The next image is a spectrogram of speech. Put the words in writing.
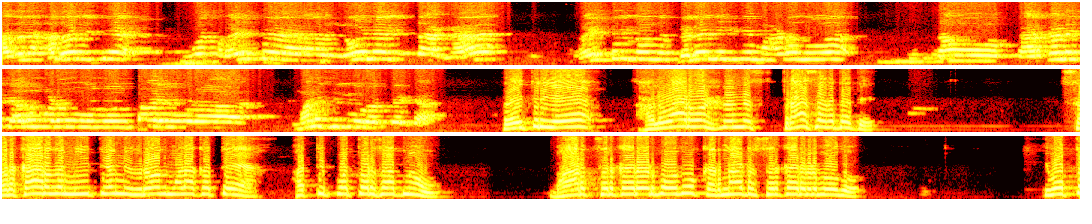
ಅದನ್ನ ಅದೇ ರೀತಿ ಇವತ್ತು ರೈತ ಲೋನ್ ಇದ್ದಾಗ ರೈತರಿಗೆ ಒಂದು ಬೆಲೆ ನಿಗದಿ ಮಾಡೋನು, ನಾವು ಕಾರ್ಖಾನೆ ಚಾಲು ಮಾಡೋನು ಅನ್ನುವಂತ ಇವರ ಮನಸ್ಸಿಗೆ ಬರ್ಬೇಕ ರೈತರಿಗೆ ಹಲವಾರು ವರ್ಷಗಳಿಂದ ತ್ರಾಸ ಆಗತೈತಿ. ಸರ್ಕಾರದ ನೀತಿಯನ್ನು ವಿರೋಧ ಮಾಡಕತ್ತೆ. ಹತ್ತಿಪ್ಪತ್ತು ವರ್ಷ ಆತ್ ನಾವು. ಭಾರತ ಸರ್ಕಾರ ಇರ್ಬೋದು, ಕರ್ನಾಟಕ ಸರ್ಕಾರ ಇರ್ಬೋದು. ಇವತ್ತ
